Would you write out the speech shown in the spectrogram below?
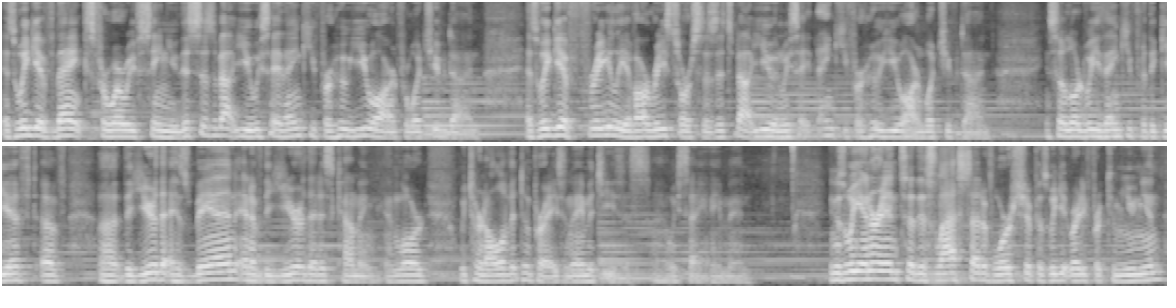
as we give thanks for where we've seen you, this is about you. We say thank you for who you are and for what you've done. As we give freely of our resources, it's about you, and we say thank you for who you are and what you've done. And so, Lord, we thank you for the gift of uh, the year that has been and of the year that is coming. And Lord, we turn all of it to praise in the name of Jesus. Uh, we say amen. And as we enter into this last set of worship, as we get ready for communion,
